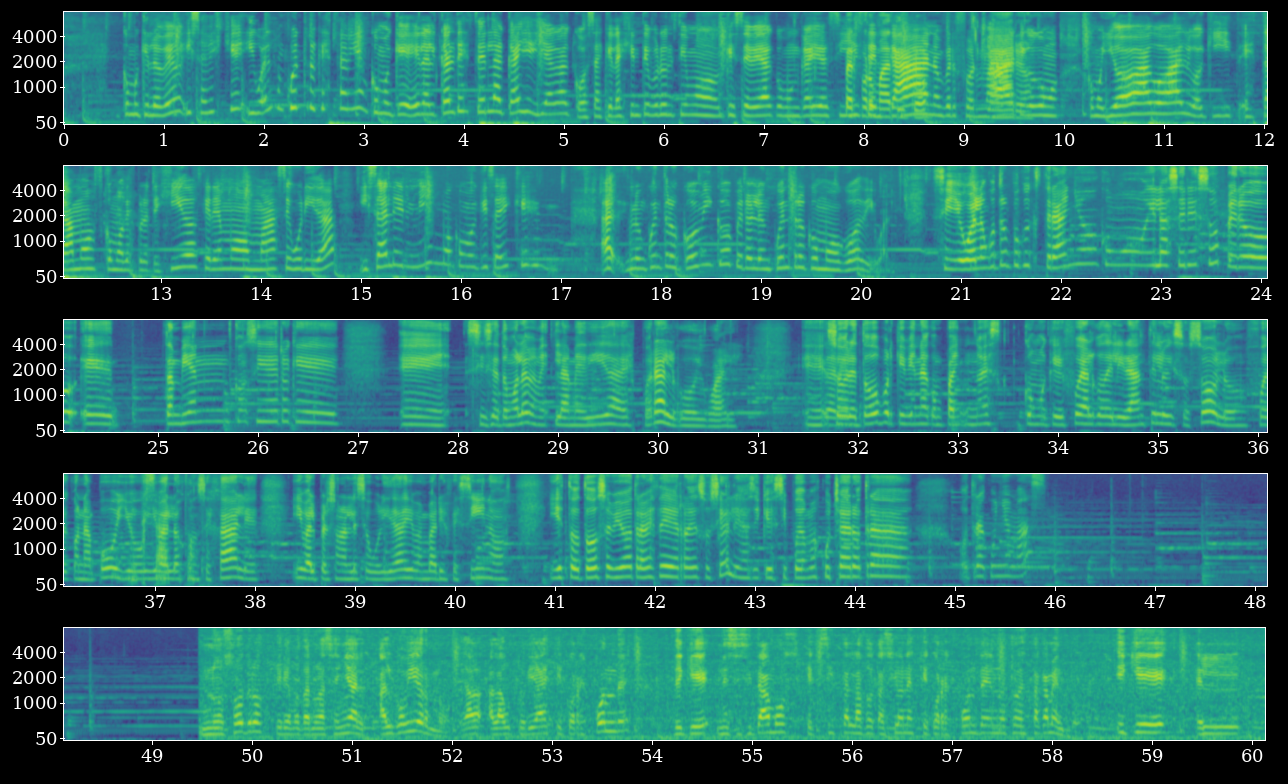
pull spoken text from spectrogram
como que lo veo y ¿sabéis qué? Igual encuentro que está bien, como que el alcalde esté en la calle y haga cosas, que la gente por último que se vea como un gallo así cercano, performático, como, como yo hago algo aquí, estamos como desprotegidos, queremos más seguridad y sale el mismo, como que ¿sabéis que ah, lo encuentro cómico, pero lo encuentro como God igual. Sí, igual lo encuentro un poco extraño como él hacer eso, pero... Eh también considero que eh, si se tomó la, medida es por algo igual. Eh, sobre todo porque viene acompañado, no es como que fue algo delirante, lo hizo solo, fue con apoyo, iban los concejales, iba el personal de seguridad, iban varios vecinos, y esto todo se vio a través de redes sociales, así que si podemos escuchar otra, otra cuña más. Nosotros queremos dar una señal al gobierno, a, las autoridades que corresponde, de que necesitamos que existan las dotaciones que corresponden en nuestro destacamento y que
